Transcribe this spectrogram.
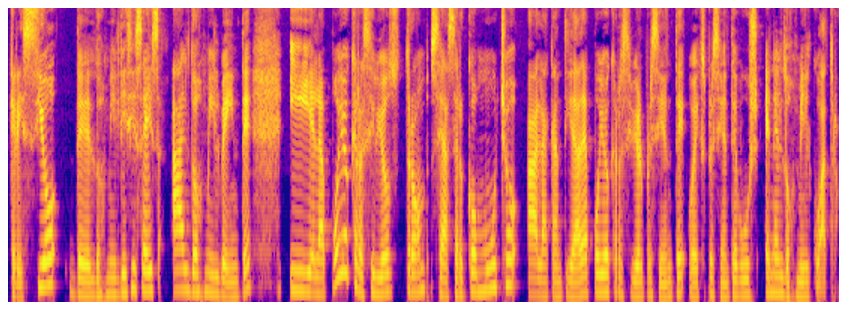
creció del 2016 al 2020 y el apoyo que recibió Trump se acercó mucho a la cantidad de apoyo que recibió el presidente o expresidente Bush en el 2004.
